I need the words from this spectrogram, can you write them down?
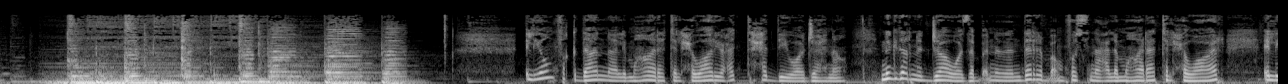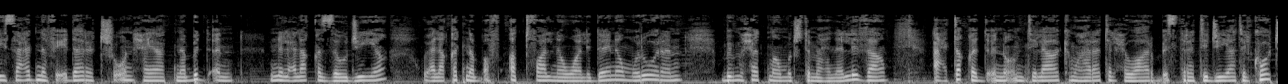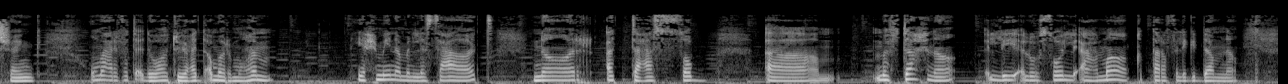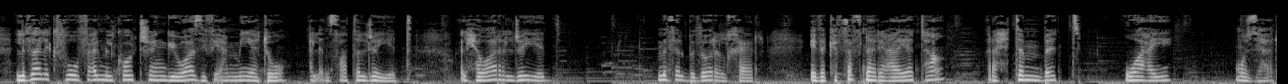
اليوم فقداننا لمهارة الحوار يعد تحدي يواجهنا. نقدر نتجاوز بأننا ندرب أنفسنا على مهارات الحوار اللي يساعدنا في إدارة شؤون حياتنا بدءا من العلاقة الزوجية وعلاقتنا بأطفالنا ووالدينا ومرورا بمحيطنا ومجتمعنا. لذا أعتقد أنه امتلاك مهارات الحوار باستراتيجيات الكوتشنج ومعرفة أدواته يعد أمر مهم. يحمينا من لسعات نار التعصب مفتاحنا للوصول لأعماق الطرف اللي قدامنا. لذلك فهو في علم الكوتشنج يوازي في أهميته الإنصات الجيد. الحوار الجيد مثل بذور الخير. إذا كثفنا رعايتها راح تنبت وعي مزهر.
